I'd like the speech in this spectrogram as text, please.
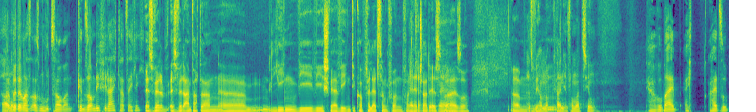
Ah, da ne. wird er was aus dem Hut zaubern. Ken Zombie vielleicht tatsächlich? Es wird, es wird einfach dann ähm, liegen, wie, wie schwerwiegend die Kopfverletzung von, von Letchard ist. ja. Also, ähm, Also wir haben noch keine Informationen. Ja, wobei echt halt so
